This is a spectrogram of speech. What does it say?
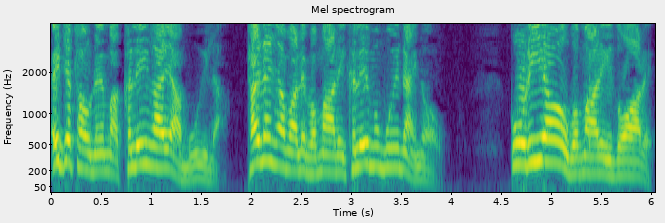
အဲ့တစ်ထောင်ထဲမှာခလေး900မွေးလာထိုင်းနိုင်ငံမှာလည်းဗမာတွေခလေးမမွေးနိုင်တော့ဘူးကိုရီးယားကိုဗမာတွေသွားတယ်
